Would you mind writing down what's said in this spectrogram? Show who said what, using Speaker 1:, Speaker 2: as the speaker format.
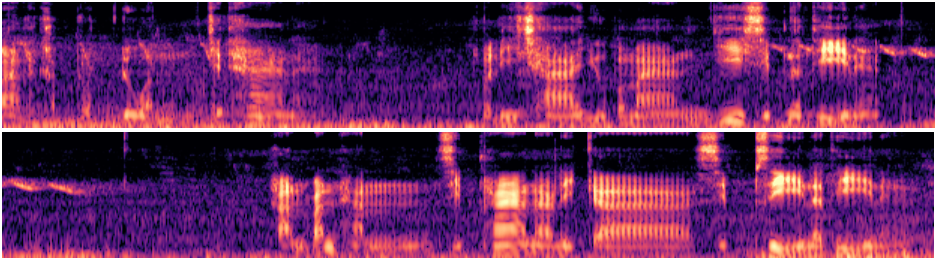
Speaker 1: มาแล้วครับรถด่วน 75นะะวันนี้ช้าอยู่ประมาณ 20 นาทีนะผ่านบ้านหัน 15 นาฬิกา 14 นาทีนะฮะ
